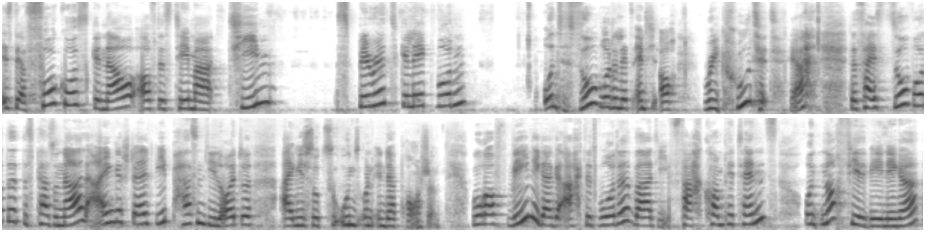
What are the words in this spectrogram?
ist der Fokus genau auf das Thema Team Spirit gelegt worden. Und so wurde letztendlich auch recruited. Ja? Das heißt, so wurde das Personal eingestellt, wie passen die Leute eigentlich so zu uns und in der Branche. Worauf weniger geachtet wurde, war die Fachkompetenz und noch viel weniger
